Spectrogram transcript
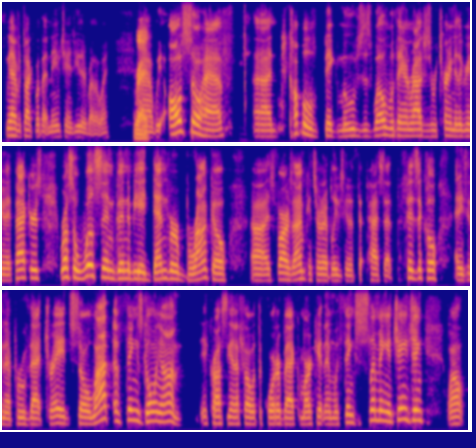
We haven't talked about that name change either, by the way. Right. Uh, we also have uh, a couple of big moves as well with Aaron Rodgers returning to the Green Bay Packers. Russell Wilson going to be a Denver Bronco. Uh, as far as I'm concerned, I believe he's going to pass that physical and he's going to approve that trade. So a lot of things going on across the NFL with the quarterback market and with things slimming and changing. Well,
